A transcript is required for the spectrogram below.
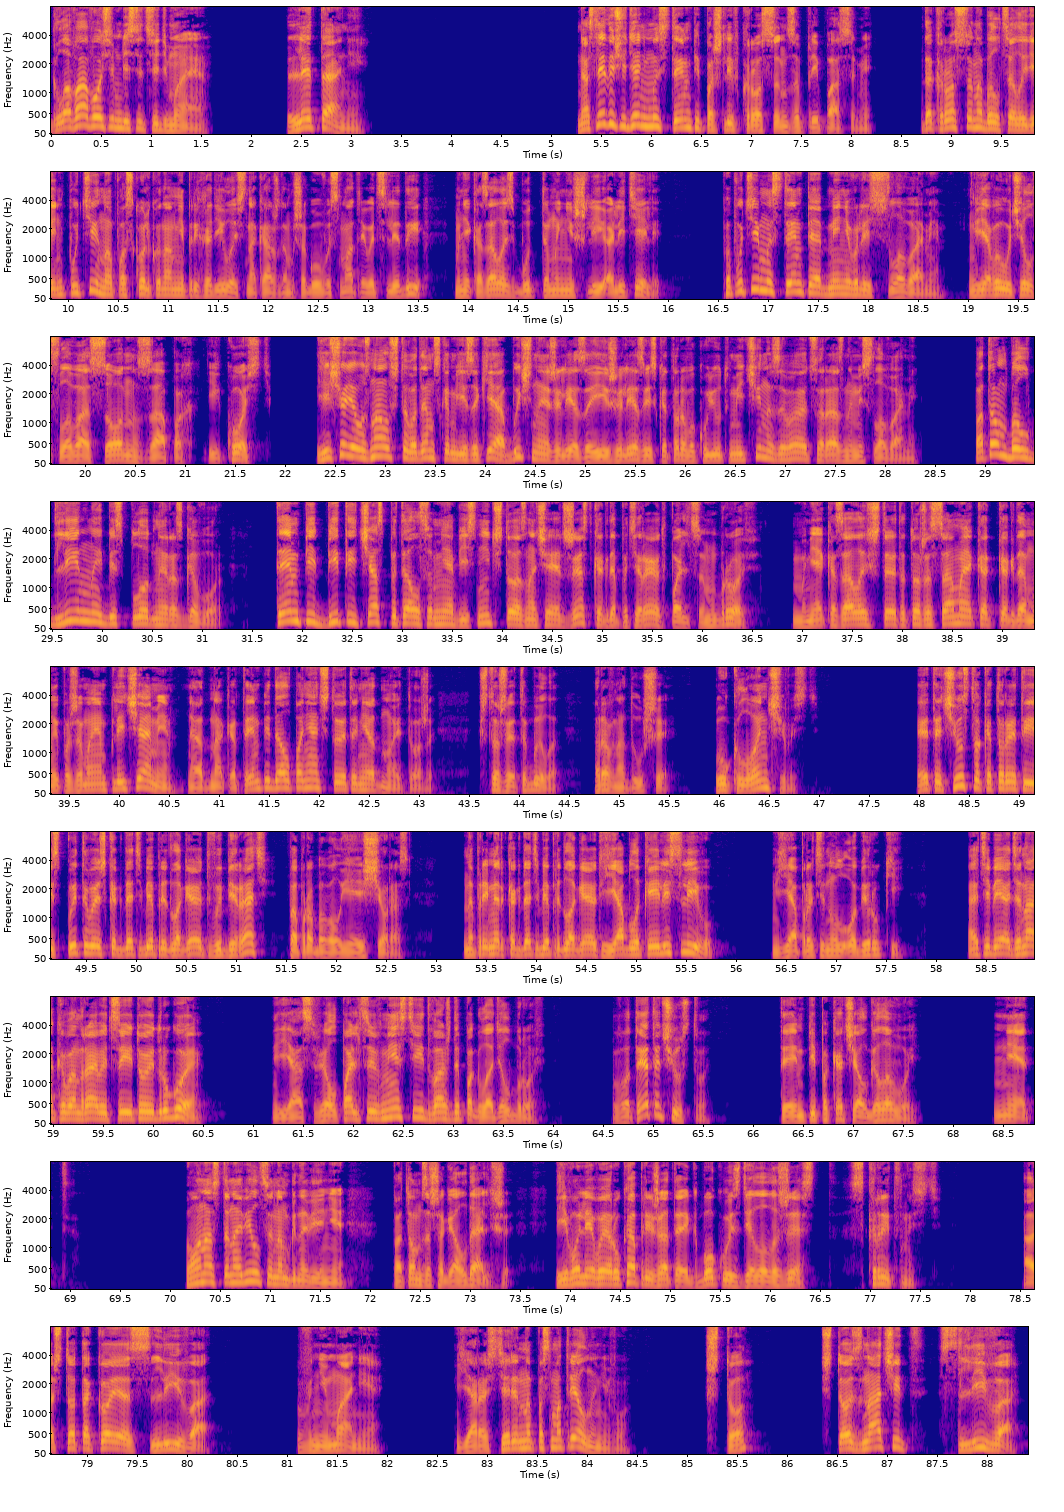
Глава 87. Летани. На следующий день мы с Темпи пошли в Кроссон за припасами. До Кроссона был целый день пути, но поскольку нам не приходилось на каждом шагу высматривать следы, мне казалось, будто мы не шли, а летели. По пути мы с Темпи обменивались словами. Я выучил слова «сон», «запах» и «кость». Еще я узнал, что в адемском языке обычное железо и железо, из которого куют мечи, называются разными словами. Потом был длинный бесплодный разговор. Темпи битый час пытался мне объяснить, что означает жест, когда потирают пальцем бровь. Мне казалось, что это то же самое, как когда мы пожимаем плечами, однако Темпи дал понять, что это не одно и то же. Что же это было? Равнодушие? Уклончивость? Это чувство, которое ты испытываешь, когда тебе предлагают выбирать, попробовал я еще раз. Например, когда тебе предлагают яблоко или сливу. Я протянул обе руки. А тебе одинаково нравится и то, и другое?» Я свел пальцы вместе и дважды погладил бровь. «Вот это чувство?» Темпи покачал головой. «Нет». Он остановился на мгновение, потом зашагал дальше. Его левая рука, прижатая к боку, сделала жест. Скрытность. «А что такое слива?» «Внимание». Я растерянно посмотрел на него. «Что?» «Что значит Слива!»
